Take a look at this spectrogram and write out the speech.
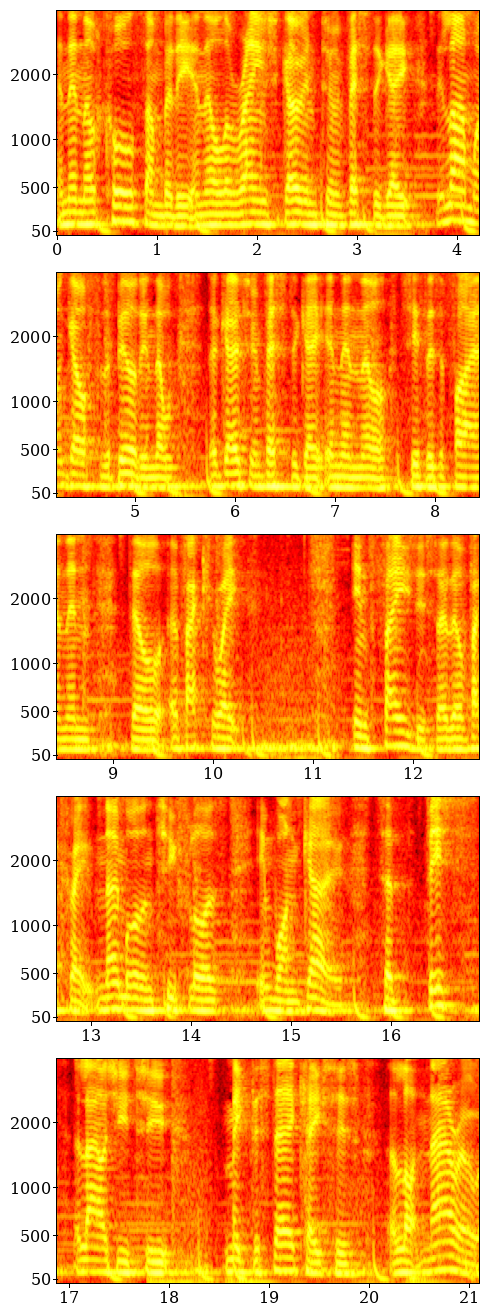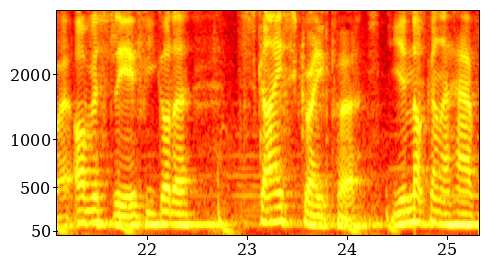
And then they'll call somebody and they'll arrange going to investigate. The alarm won't go off for the building. They'll, they'll go to investigate and then they'll see if there's a fire and then they'll evacuate in phases, so they'll evacuate no more than two floors in one go. So this allows you to make the staircases a lot narrower. Obviously, if you've got a skyscraper, you're not going to have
